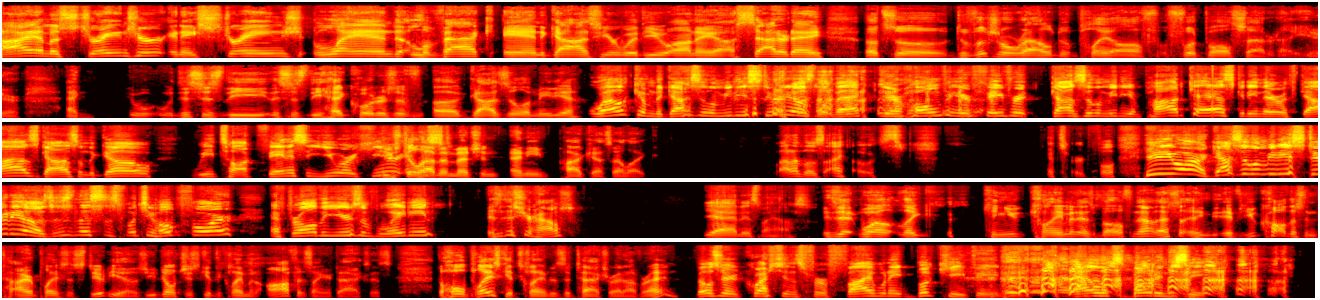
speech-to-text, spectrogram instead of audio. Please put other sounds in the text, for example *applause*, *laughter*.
I am a stranger in a strange land. Levac and guys here with you on a uh, Saturday. It's a divisional round of playoff football Saturday here. At, this is the this is the headquarters of uh, Godzilla Media. Welcome to Godzilla Media Studios, Levac. *laughs* your home for your favorite Godzilla Media podcast. Getting there with Goz, Goz on the go. We talk fantasy. You are here. You still haven't st- mentioned any podcast I like. A lot of those I host. That's hurtful. Here you are, Godzilla Media Studios. Isn't this what you hoped for after all the years of waiting? Isn't this your house? Yeah, it is my house. Is it well? Like, can you claim it as both now? That's if you call this entire place a studios, you don't just get to claim an office on your taxes. The whole place gets claimed as a tax write-off, right? Those are questions for five one eight bookkeeping. *laughs* Alex Bodensee,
